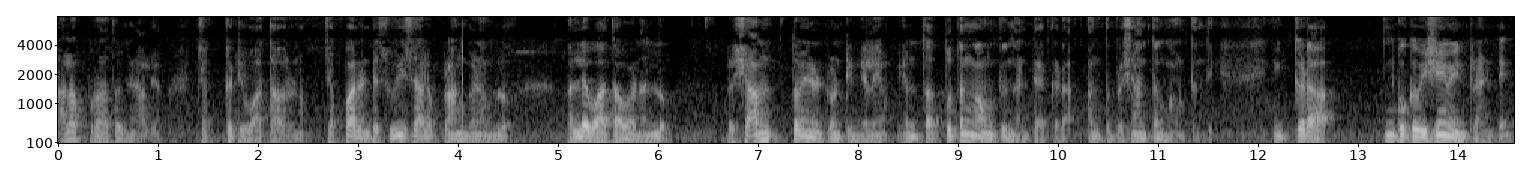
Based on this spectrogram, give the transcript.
చాలా పురాతనమైన ఆలయం. చక్కటి వాతావరణం. చెప్పాలంటే సువిశాల ప్రాంగణంలో పల్లె వాతావరణంలో ప్రశాంతమైనటువంటి నిలయం. ఎంత అద్భుతంగా ఉంటుందంటే అక్కడ. అంత ప్రశాంతంగా ఉంటుంది. ఇక్కడ ఇంకొక విషయం ఏంటంటే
